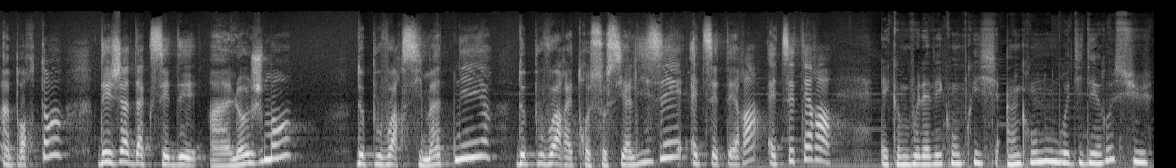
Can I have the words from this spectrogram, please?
important, déjà d'accéder à un logement, de pouvoir s'y maintenir, de pouvoir être socialisé, etc., etc. Et comme vous l'avez compris, un grand nombre d'idées reçues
